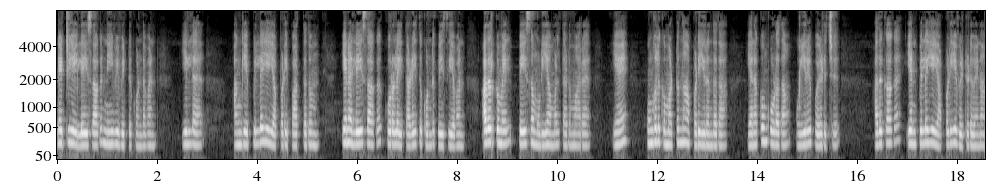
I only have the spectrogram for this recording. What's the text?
நெற்றியை லேசாக நீவி விட்டு கொண்டவன். இல்ல அங்கே பிள்ளையை அப்படி பார்த்ததும் என லேசாக குரலை தழைத்து கொண்டு பேசியவன் அதற்கு மேல் பேச முடியாமல் தடுமாற. ஏன்? உங்களுக்கு மட்டும்தான் அப்படி இருந்ததா? எனக்கும் கூட தான் உயிரே போயிடுச்சு. அதுக்காக என் பிள்ளையை அப்படியே விட்டுடுவேனா?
